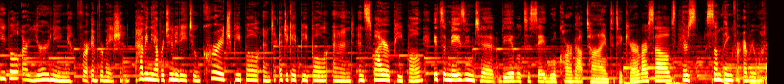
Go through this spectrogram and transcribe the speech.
People are yearning for information. Having the opportunity to encourage people and to educate people and inspire people. It's amazing to be able to say we'll carve out time to take care of ourselves. There's something for everyone.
